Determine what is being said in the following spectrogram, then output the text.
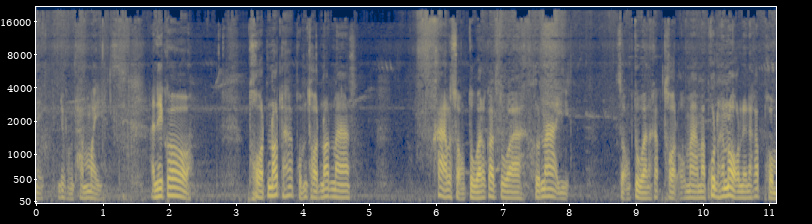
นี่นี่ผมทำใหม่ อันนี้ก็ถอดน็อตนะครับผมถอดน็อตมาข้างละสองตัวแล้วก็ตัวตัวหน้าอีก สองตัวนะครับ ถอดออกมามาพ่นข้างนอกเลยนะครับ ผม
